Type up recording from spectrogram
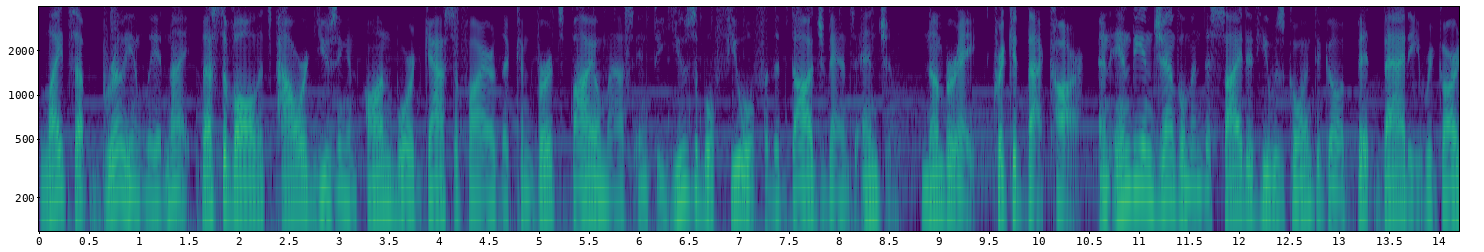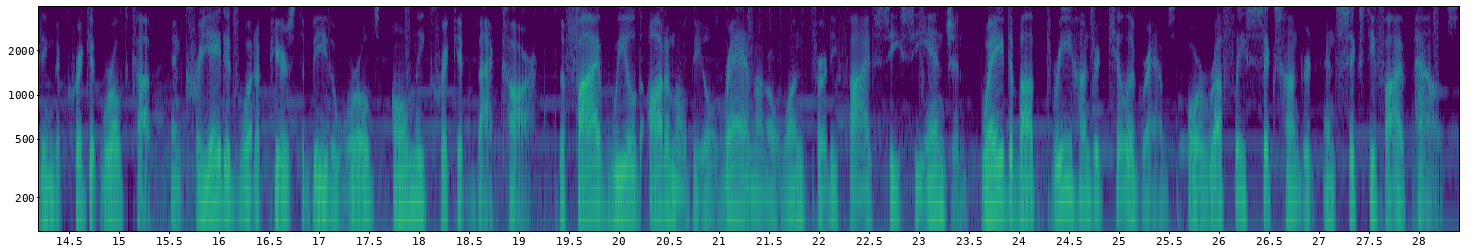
lights up brilliantly at night. Best of all, it's powered using an onboard gasifier that converts biomass into usable fuel for the Dodge van's engine. Number 8. Cricket Bat Car. An Indian gentleman decided he was going to go a bit batty regarding the Cricket World Cup and created what appears to be the world's only cricket bat car. The five-wheeled automobile ran on a 135cc engine, weighed about 300 kilograms or roughly 665 pounds,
